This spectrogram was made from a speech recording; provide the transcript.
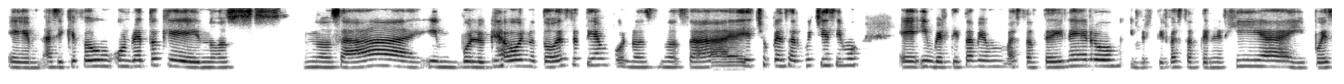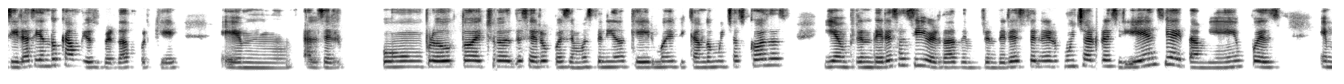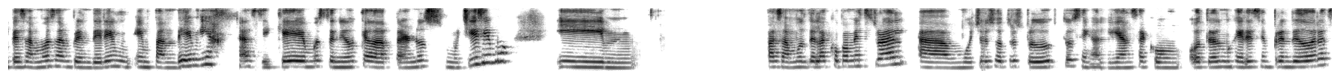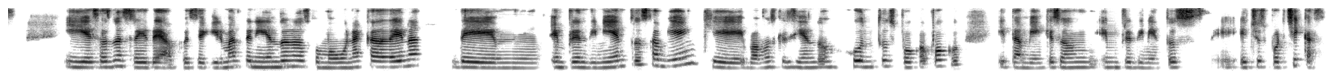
Eh, así que fue un, reto que nos, nos ha involucrado, bueno, todo este tiempo, nos, nos ha hecho pensar muchísimo, eh, invertir también bastante dinero, invertir bastante energía y pues ir haciendo cambios, ¿verdad? Porque em, al ser un producto hecho desde cero, pues hemos tenido que ir modificando muchas cosas y emprender es así, ¿verdad? Emprender es tener mucha resiliencia y también pues empezamos a emprender en, en pandemia, así que hemos tenido que adaptarnos muchísimo y mm, pasamos de la copa menstrual a muchos otros productos en alianza con otras mujeres emprendedoras y esa es nuestra idea, pues seguir manteniéndonos como una cadena de mm, emprendimientos también que vamos creciendo juntos poco a poco y también que son emprendimientos eh, hechos por chicas.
